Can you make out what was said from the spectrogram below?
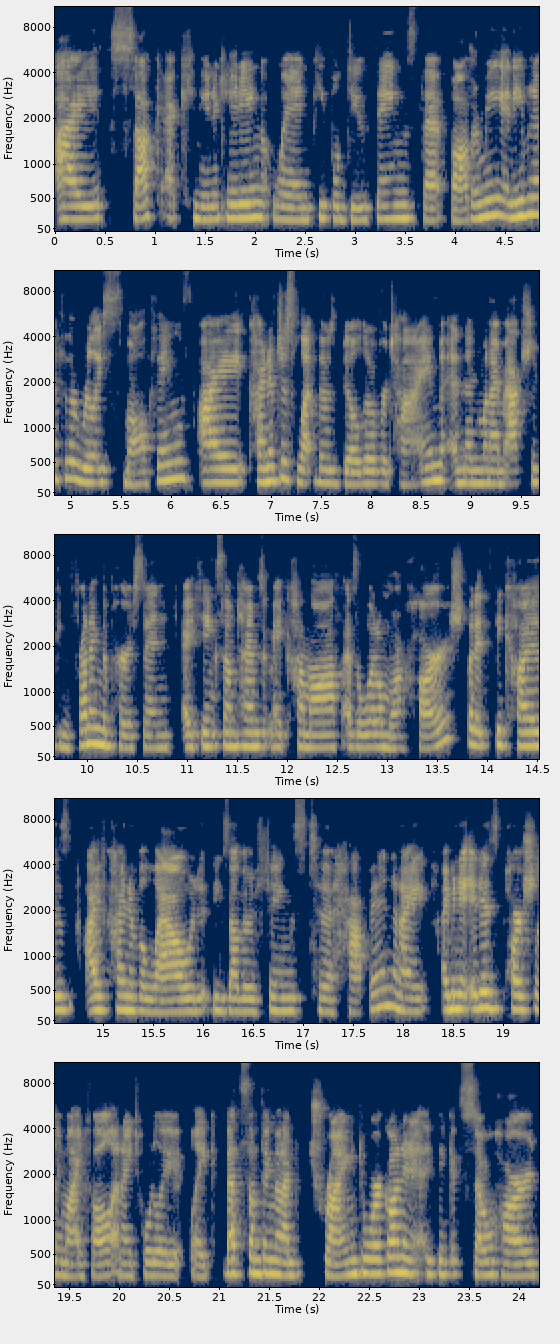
I suck at communicating when people people do things that bother me. And even if they're really small things, I kind of just let those build over time. And then when I'm actually confronting the person, I think sometimes it may come off as a little more harsh, but it's because I've kind of allowed these other things to happen. And I, I mean, it, it is partially my fault. And I totally like that's something that I'm trying to work on. And I think it's so hard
